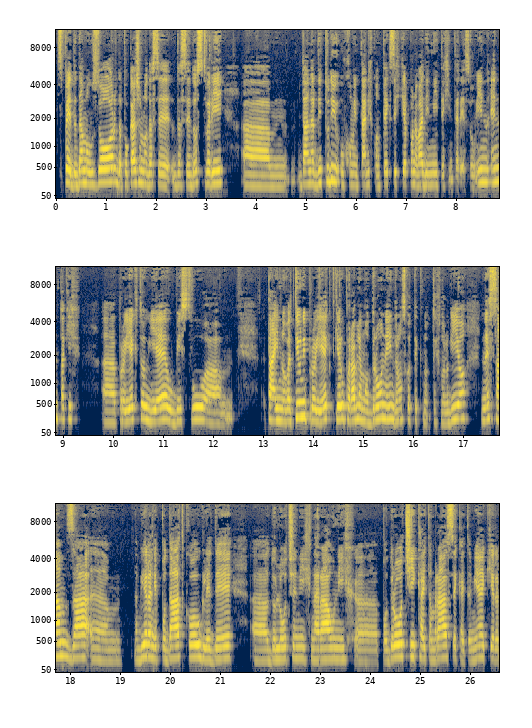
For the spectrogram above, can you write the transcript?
spet da damo vzor, da pokažemo, da se, da se do stvari. Um, da naredi tudi v humanitarnih kontekstih, kjer ponavadi ni teh interesov. In en takih Eh, projektov je v bistvu um, ta inovativni projekt, kjer uporabljamo drone in dronsko tehnologijo, ne samo za um, nabiranje podatkov glede uh, določenih naravnih uh, področji, kaj tam rase, kaj tam je, kjer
